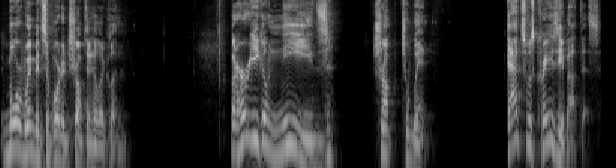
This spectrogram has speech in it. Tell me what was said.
More women supported Trump than Hillary Clinton. But her ego needs Trump to win. That's what's crazy about this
